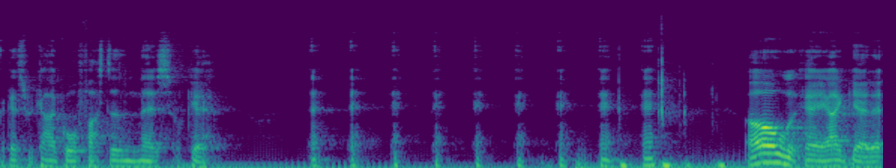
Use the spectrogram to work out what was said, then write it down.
I guess we can't go faster than this. Okay. Oh, okay, I get it.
